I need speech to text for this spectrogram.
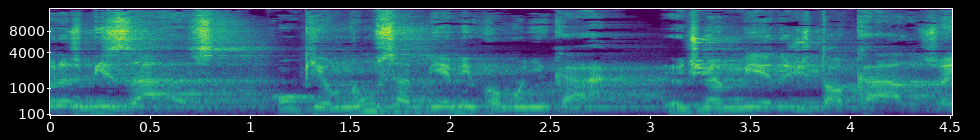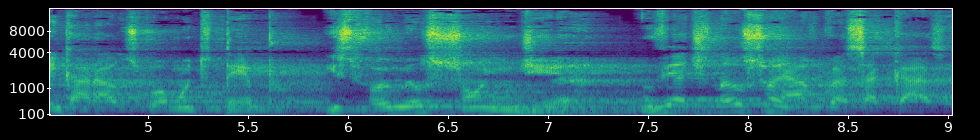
criaturas bizarras com que eu não sabia me comunicar. Eu tinha medo de tocá-los ou encará-los por muito tempo. Isso foi o meu sonho um dia. No Vietnã eu sonhava com essa casa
